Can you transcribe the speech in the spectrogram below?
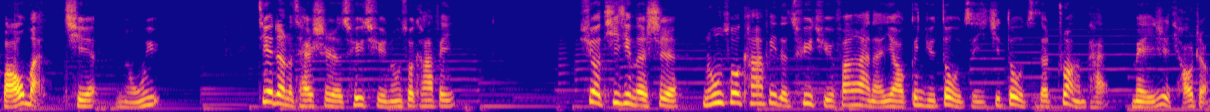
饱满且浓郁。接着呢才是萃取浓缩咖啡。需要提醒的是，浓缩咖啡的萃取方案呢，要根据豆子以及豆子的状态每日调整。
